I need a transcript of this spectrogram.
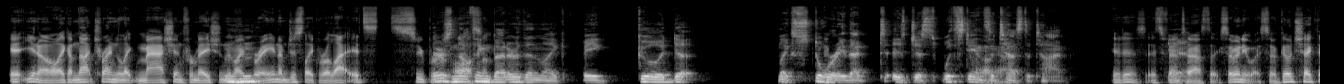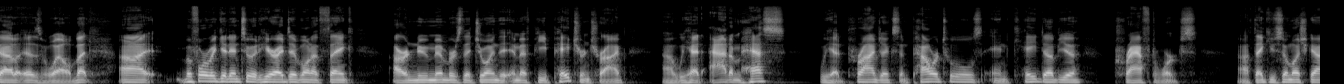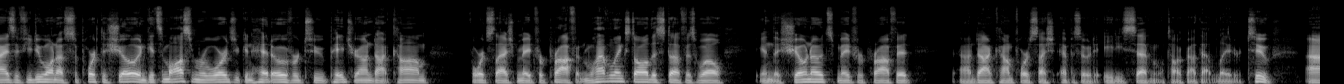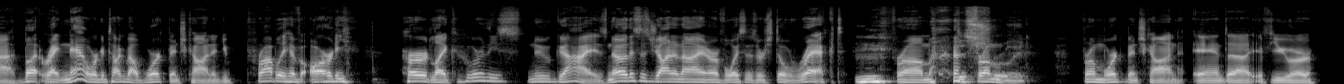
it, you know, like I'm not trying to like mash information in my brain. I'm just like relax. It's super. There's nothing better than like a good like story that is just withstands Oh, the yeah. test of time. It is. It's Yeah. fantastic. So anyway, so go check that out as well. But uh, before we get into it here, I did want to thank our new members that joined the MFP Patron Tribe. Uh, we had Adam Hess, we had Projects and Power Tools, and KW Craftworks. Uh, thank you so much, guys. If you do want to support the show and get some awesome rewards, you can head over to patreon.com forward slash made for profit. And we'll have links to all this stuff as well in the show notes, made for profit uh, forward slash episode 87. We'll talk about that later too. Uh, but right now, we're going to talk about Workbench Con, and you probably have already heard, like, who are these new guys? No, this is John and I, and our voices are still wrecked from, from, Destroyed. from Workbench Con. And uh, if you are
